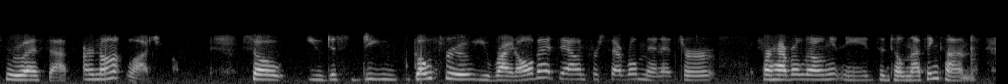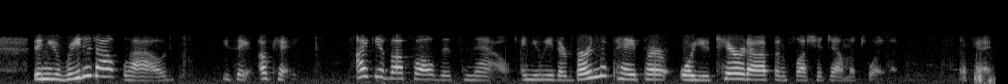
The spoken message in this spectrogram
screw us up are not logical. So you just do you go through, you write all that down for several minutes or for however long it needs until nothing comes. Then you read it out loud. You say, okay, I give up all this now. And you either burn the paper or you tear it up and flush it down the toilet. Okay.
